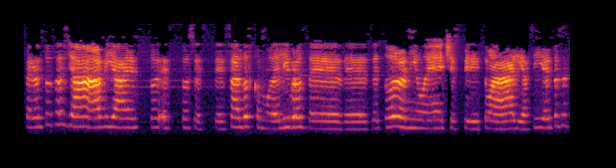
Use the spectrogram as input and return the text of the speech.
pero entonces ya había esto- estos este, saldos como de libros de, de, de todo lo New Age, espiritual y así. Entonces,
